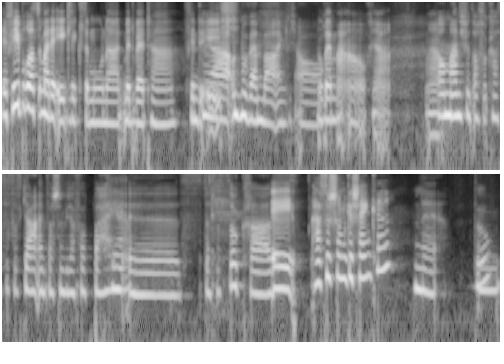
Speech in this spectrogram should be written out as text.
Der Februar ist immer der ekligste Monat mit Wetter, finde Ja, ich. und November eigentlich auch. November auch, ja. Oh Mann, ich finde es auch so krass, dass das Jahr einfach schon wieder vorbei ist. Das ist so krass. Ey, hast du schon Geschenke? Nee. Du?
